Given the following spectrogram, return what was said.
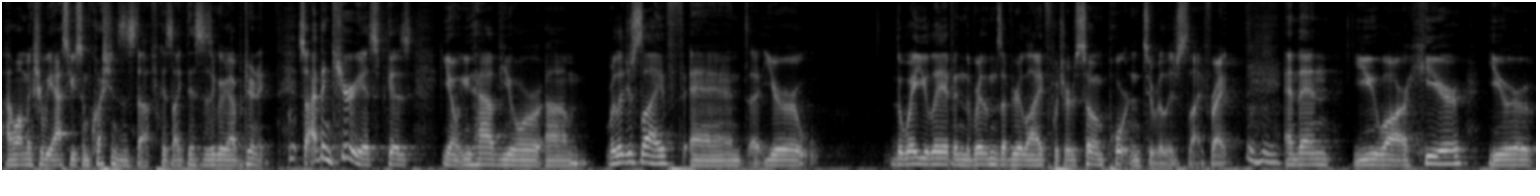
I want to make sure we ask you some questions and stuff because like this is a great opportunity. So I've been curious because you know you have your um, religious life and uh, your the way you live and the rhythms of your life, which are so important to religious life, right? And then you are here, you're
